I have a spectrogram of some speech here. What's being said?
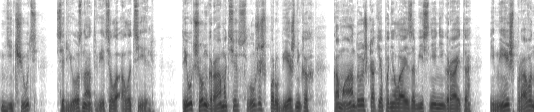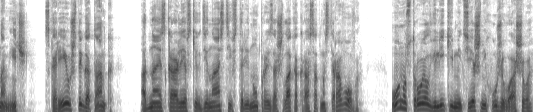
Ничуть, серьезно ответила Алатиэль. Ты учен грамоте, служишь в порубежниках, командуешь, как я поняла из объяснений Грайта, Имеешь право на меч. Скорее уж ты гатанг. Одна из королевских династий в старину произошла как раз от мастерового. Он устроил великий мятеж не хуже вашего,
